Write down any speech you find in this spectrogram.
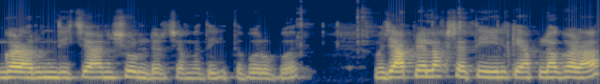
गळा रुंदीच्या आणि शोल्डरच्या मध्ये इथं बरोबर. म्हणजे आपल्या लक्षात येईल की आपला गळा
